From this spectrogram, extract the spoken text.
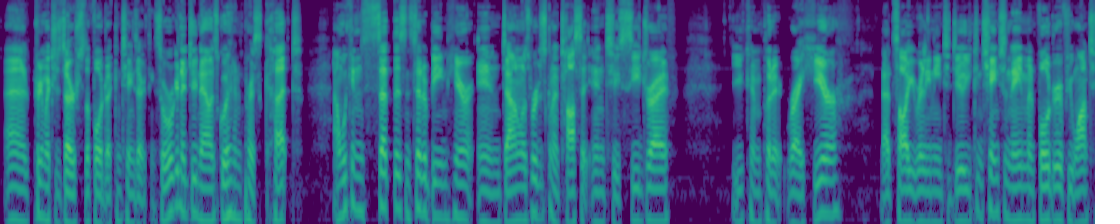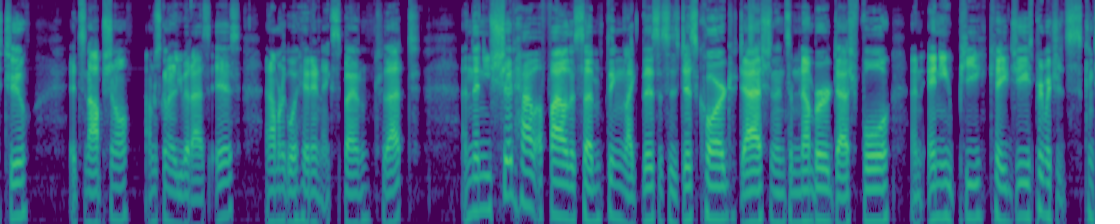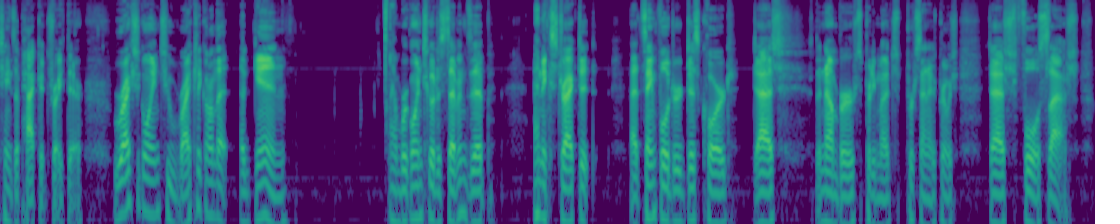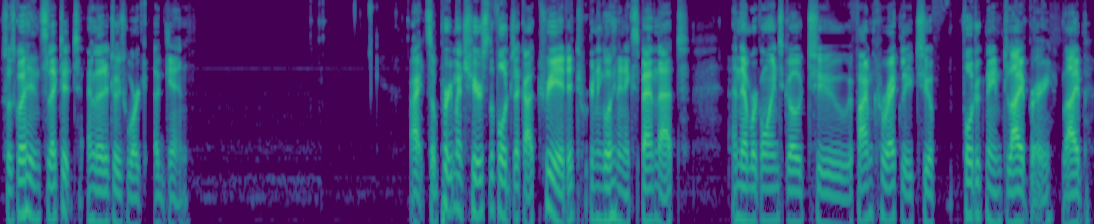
And pretty much there's the folder that contains everything. So what we're going to do now is go ahead and press cut. And we can set this instead of being here in downloads, we're just going to toss it into C drive you can put it right here. That's all you really need to do. You can change the name and folder if you want to. It's an optional. I'm just going to leave it as is. And I'm going to go ahead and expand that. And then you should have a file that's something like this. This is discord dash and then some number dash full and nupkg. Pretty much it contains a package right there. We're actually going to right click on that again. And we're going to go to 7-zip and extract it. That same folder discord dash the numbers pretty much, percentage pretty much, dash full slash. So let's go ahead and select it and let it do its work again. Alright, so pretty much here's the folder that got created. We're going to go ahead and expand that. And then we're going to go to, if I'm correctly, to a folder named library, lib,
